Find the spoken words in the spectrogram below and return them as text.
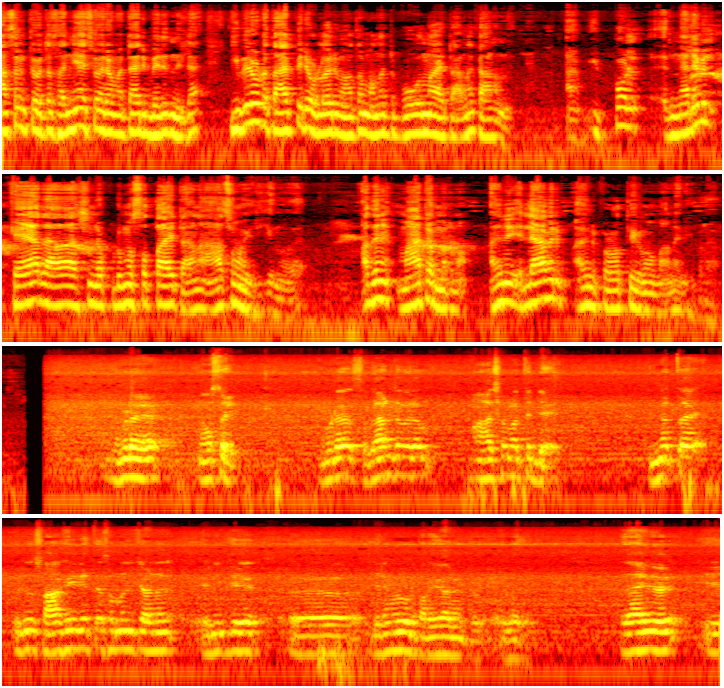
ആശ്രമത്തിൽ ഒറ്റ സന്യാസിമാരോ മറ്റാരും വരുന്നില്ല. ഇവരോട് താല്പര്യമുള്ളവർ മാത്രം വന്നിട്ട് പോകുന്നതായിട്ടാണ് കാണുന്നത്. ഇപ്പോൾ നിലവിൽ കെ ആർ രാധാകൃഷ്ണന്റെ കുടുംബസ്വത്തായിട്ടാണ് ആശ്രമം ഇരിക്കുന്നത്. അതിന് മാറ്റം വരണം. അതിന് എല്ലാവരും അതിന് പ്രവർത്തിക്കണമെന്നാണ് എനിക്ക് പറയാനുള്ളത്. നമ്മുടെ നമസ്തേ. നമ്മുടെ സദാനന്തപുരം ആശ്രമത്തിന്റെ ഇന്നത്തെ ഒരു സാഹചര്യത്തെ സംബന്ധിച്ചാണ് എനിക്ക് ജനങ്ങളോട് പറയാനായിട്ട് ഉള്ളത്. അതായത് ഈ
